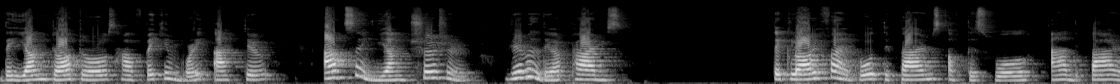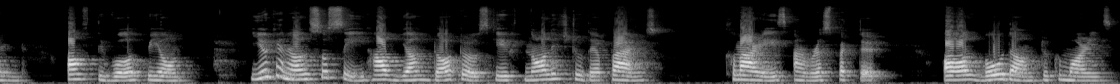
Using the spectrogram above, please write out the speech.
The young daughters have become very active. Outside young children reveal their parents they glorify both the parents of this world and the parent of the world beyond. You can also see how young daughters give knowledge to their parents. Kumaris are respected. All bow down to Kumaris.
